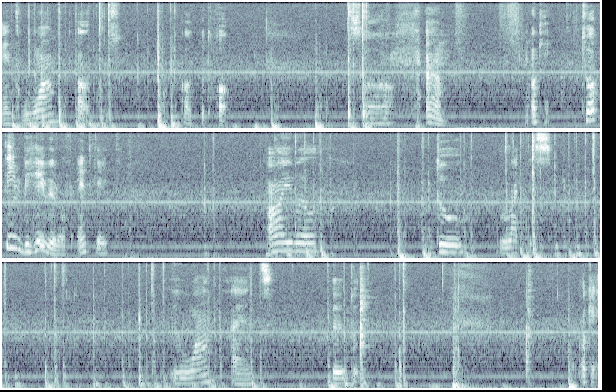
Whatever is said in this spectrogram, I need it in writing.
and one output. Output O so um okay. To obtain behavior of AND gate I will do like this. One and two. Okay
